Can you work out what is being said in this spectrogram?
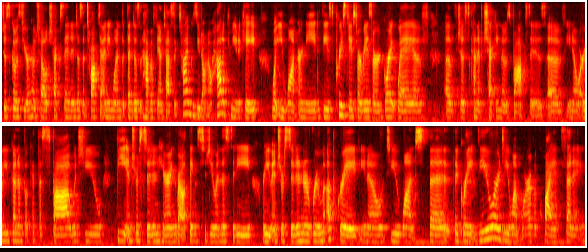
just goes to your hotel, checks in, and doesn't talk to anyone, but then doesn't have a fantastic time because you don't know how to communicate what you want or need. These pre-stay surveys are a great way of of just kind of checking those boxes of you know are you going to book at the spa? Would you be interested in hearing about things to do in the city? Are you interested in a room upgrade? You know do you want the the great view or do you want more of a quiet setting?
